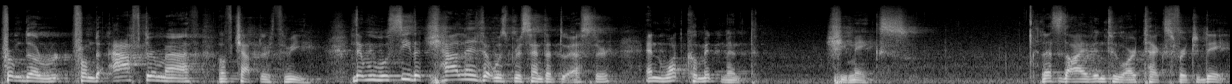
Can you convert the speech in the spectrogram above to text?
from the, from the aftermath of chapter 3. Then we will see the challenge that was presented to Esther and what commitment she makes. Let's dive into our text for today.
